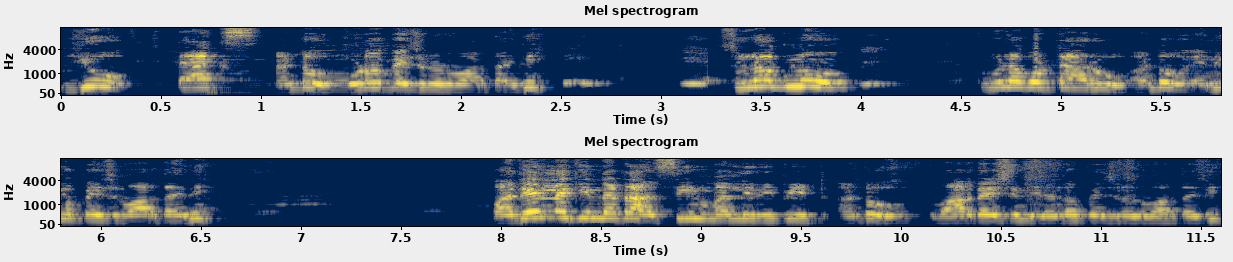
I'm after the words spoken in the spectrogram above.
యు ట్యాక్స్ అంటూ మూడో పేజీలోని వార్త ఇది. సులభ్ను కూలగొట్టారు అంటూ ఎనిమిదో పేజీ వార్త ఇది. పదేళ్ళ కిందట సీన్ మళ్ళీ రిపీట్ అంటూ వార్త వేసింది రెండో పేజీలోని వార్త ఇది.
